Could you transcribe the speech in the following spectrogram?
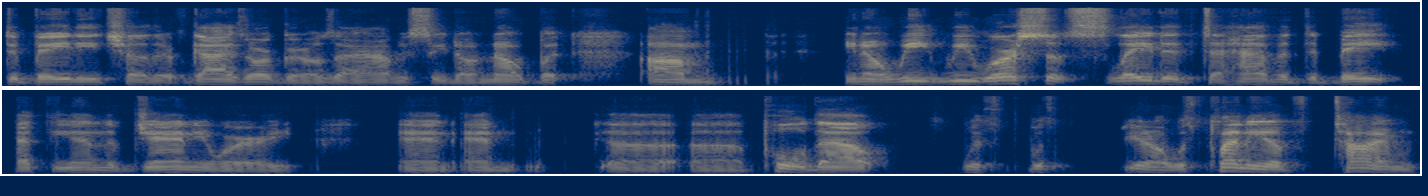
debate each other, guys or girls. I obviously don't know, but um, you know, we we were so slated to have a debate at the end of January, and and uh, uh, pulled out with with you know with plenty of time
